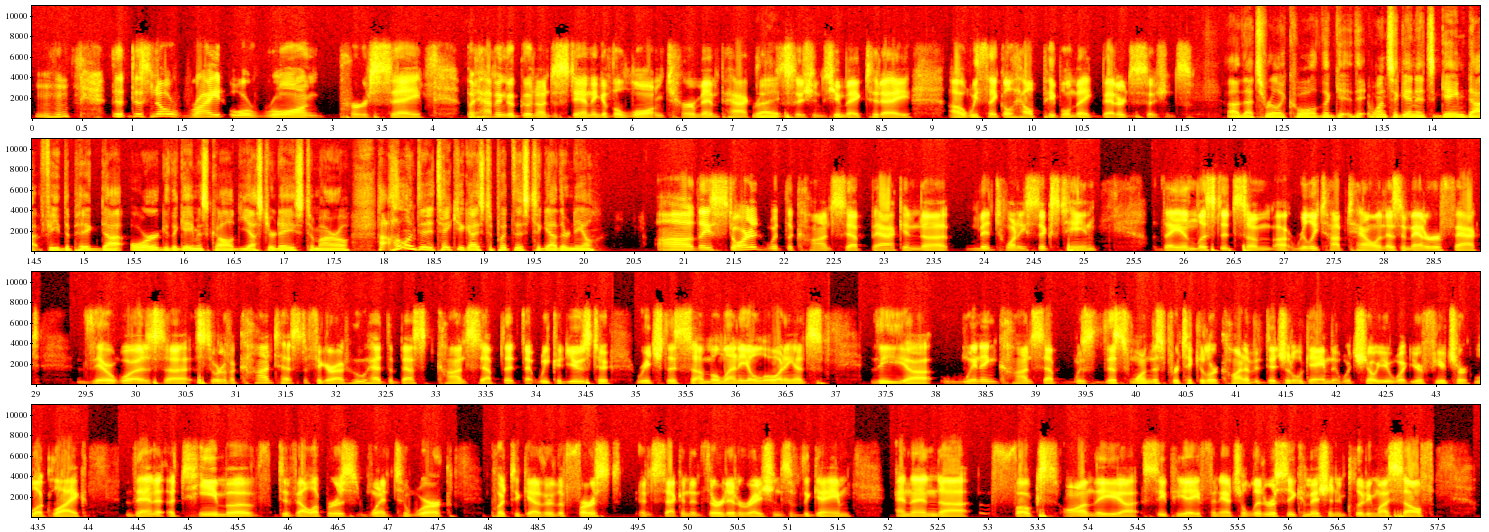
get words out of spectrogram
Hmm There's no right or wrong per se, but having a good understanding of the long term impact of Right. the decisions you make today, uh, we think will help people make better decisions. Uh, that's really cool. The, the once again, it's game.feedthepig.org. The game is called Yesterday's Tomorrow. How, how long did it take you guys to put this together, Neal? Uh, they started with the concept back in uh, mid 2016. They enlisted some uh, really top talent. As a matter of fact, there was uh, sort of a contest to figure out who had the best concept that, that we could use to reach this uh, millennial audience. The uh, winning concept was this one, this particular kind of a digital game that would show you what your future looked like. Then a, team of developers went to work, put together the first and second and third iterations of the game, and then uh, folks on the uh, CPA Financial Literacy Commission, including myself,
